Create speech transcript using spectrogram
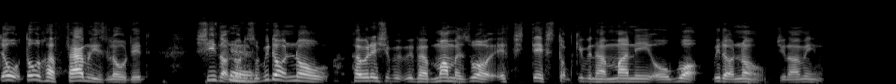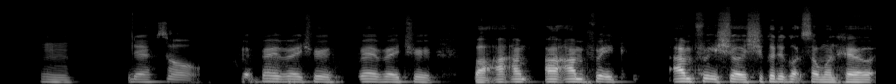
though, though her family's loaded, she's not loaded, so we don't know her relationship with, her mum as well. If they've stopped giving her money or what, we don't know. Do you know what I mean? Mm, yeah. So Very, very true. Very, very true. But I, I'm, I, I'm pretty, I'm pretty sure she could have got someone her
